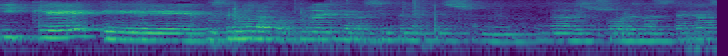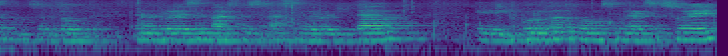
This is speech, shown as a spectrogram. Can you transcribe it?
y que pues tenemos la fortuna de que recientemente una de sus obras más destacadas, el concepto de naturaleza en Marx, pues, ha sido reeditado y por lo tanto podemos tener acceso a él.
